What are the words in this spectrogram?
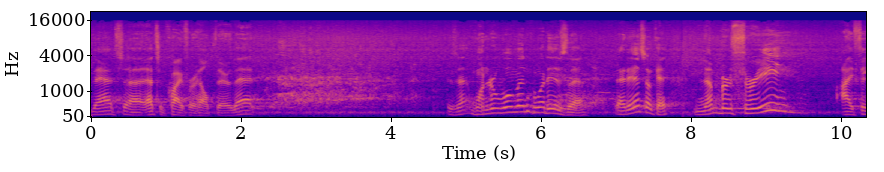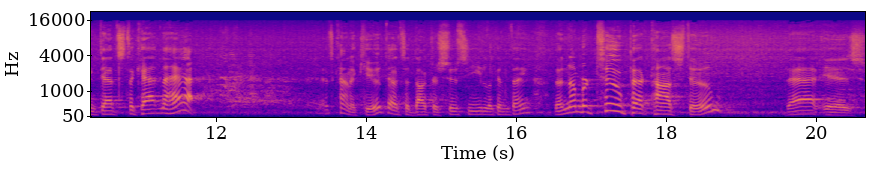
That's, uh, that's a cry for help there. That, is that Wonder Woman? What is that? That is? Okay. Number three, I think that's the cat in the hat. That's kind of cute. That's a Dr. Seussy looking thing. The number two pet costume, that is,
